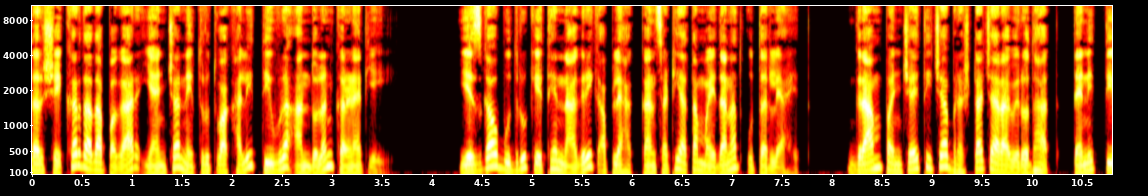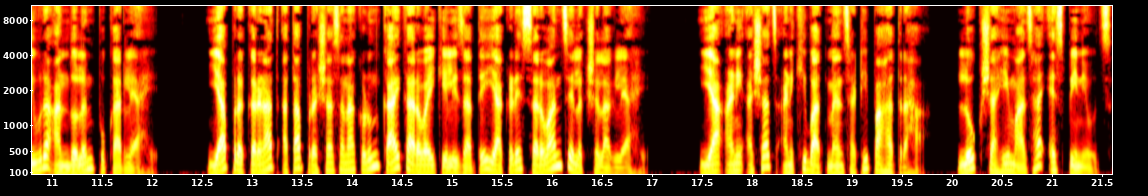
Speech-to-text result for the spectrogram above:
तर शेखरदादा पगार यांच्या नेतृत्वाखाली तीव्र आंदोलन करण्यात येईल. येसगाव बुद्रुक येथे नागरिक आपल्या हक्कांसाठी आता मैदानात उतरले आहेत. ग्रामपंचायतीच्या भ्रष्टाचाराविरोधात त्यांनी तीव्र आंदोलन पुकारले आहे. या प्रकरणात आता प्रशासनाकडून काय कारवाई केली जाते याकडे सर्वांचे लक्ष लागले आहे. या आणि अशाच आणखी बातम्यांसाठी पाहत रहा. लोकशाही माझा एसपी न्यूज.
